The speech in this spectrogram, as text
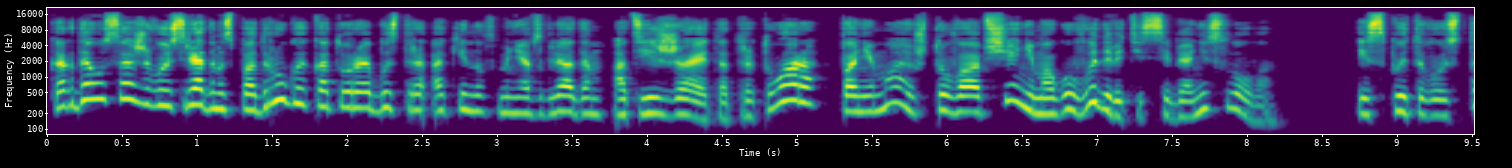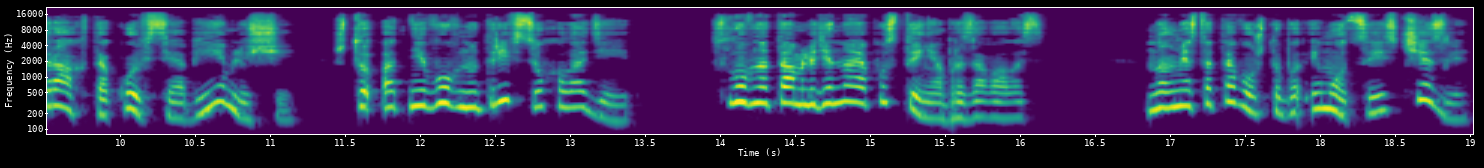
Когда усаживаюсь рядом с подругой, которая, быстро окинув меня взглядом, отъезжает от тротуара, понимаю, что вообще не могу выдавить из себя ни слова. Испытываю страх такой всеобъемлющий, что от него внутри все холодеет, словно там ледяная пустыня образовалась. Но вместо того, чтобы эмоции исчезли,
